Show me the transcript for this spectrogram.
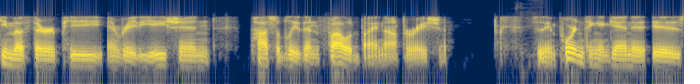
chemotherapy and radiation, possibly then followed by an operation. So the important thing again is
